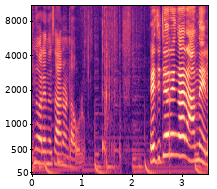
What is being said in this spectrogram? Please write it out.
എന്ന് പറയുന്ന സാധനം ഉണ്ടാവുള്ളൂ. വെജിറ്റേറിയൻകാരാന്നേൽ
